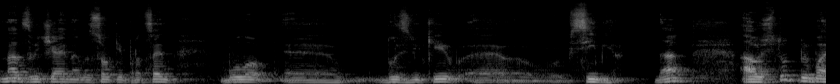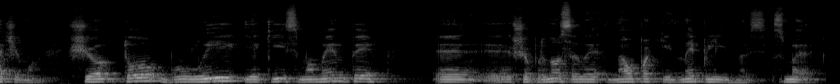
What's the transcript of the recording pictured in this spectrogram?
надзвичайно високий процент було е, близнюків е, в сім'ях. Да? А ось тут ми бачимо, що то були якісь моменти, е, е, що приносили навпаки неплідність, смерть.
